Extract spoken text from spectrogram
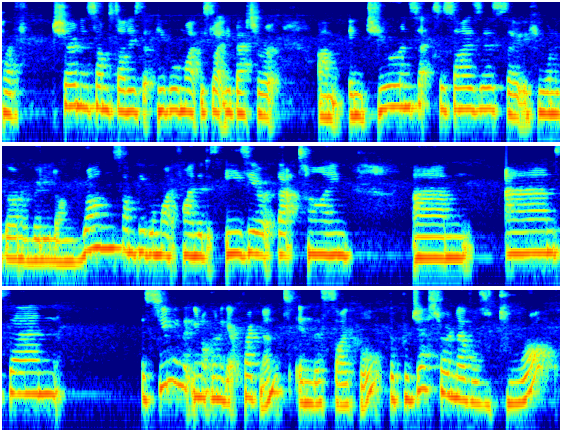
have shown in some studies that people might be slightly better at um, endurance exercises. So, if you want to go on a really long run, some people might find that it's easier at that time. Um, and then, assuming that you're not going to get pregnant in this cycle, the progesterone levels drop,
